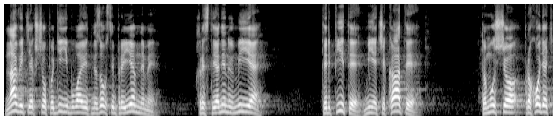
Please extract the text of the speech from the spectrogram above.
Навіть якщо події бувають не зовсім приємними, християнин вміє терпіти, вміє чекати, тому що проходять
